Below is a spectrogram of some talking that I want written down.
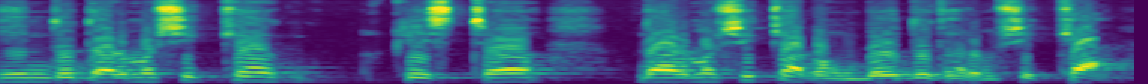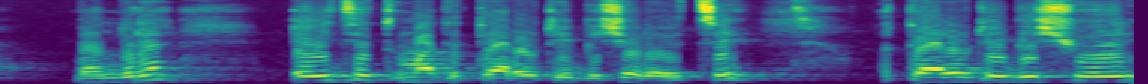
হিন্দু ধর্ম শিক্ষা খ্রিস্ট ধর্ম শিক্ষা এবং বৌদ্ধ ধর্ম শিক্ষা বন্ধুরা এই যে তোমাদের তেরোটি বিষয় রয়েছে তেরোটি বিষয়ের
